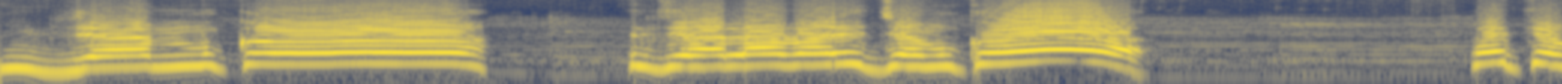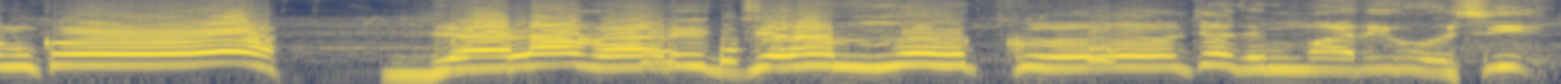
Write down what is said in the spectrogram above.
જમકો. ઝાલાવાળી જમકો. હે, જમકો. ઝાલાવાળી જમકો. જો, મારી ઓળશી.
